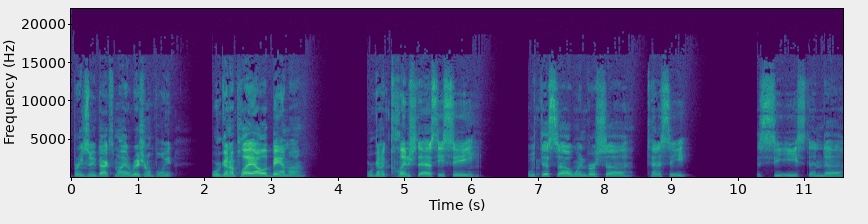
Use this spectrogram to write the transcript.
brings me back to my original point. We're gonna play Alabama. We're gonna clinch the SEC with this uh, win versus uh, Tennessee, the SEC East, and uh,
